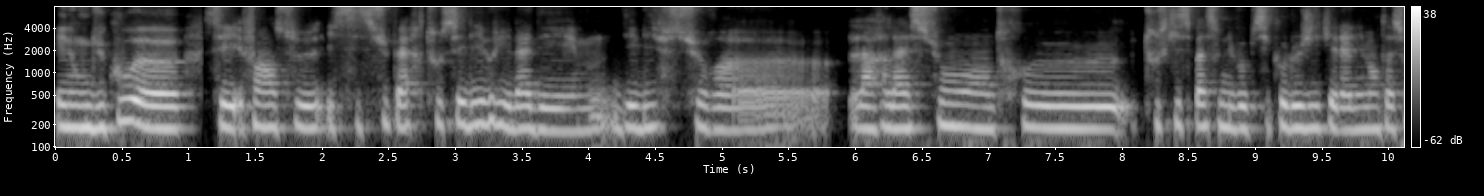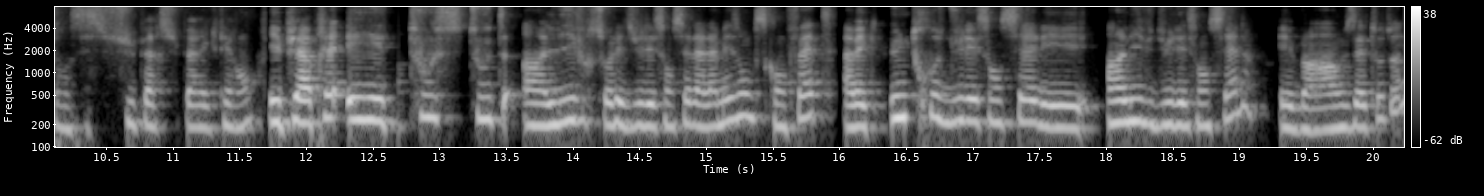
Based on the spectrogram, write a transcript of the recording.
Et donc, du coup, euh, c'est, enfin, c'est super. Tous ces livres, il a des, des livres sur euh, la relation entre tout ce qui se passe au niveau psychologique et l'alimentation. C'est super, super éclairant. Et puis après, ayez tous, toutes un livre sur les huiles essentielles à la maison, parce qu'en fait, avec une trousse d'huile essentielle et un livre d'huile essentielle, et eh ben, vous êtes autonome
